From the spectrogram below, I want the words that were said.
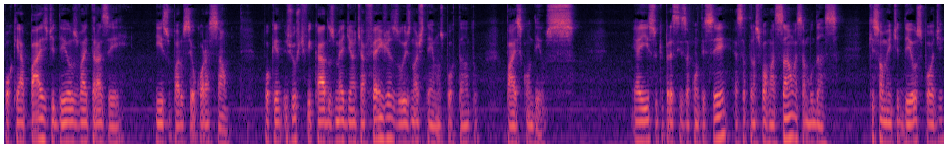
porque a paz de Deus vai trazer isso para o seu coração. Porque justificados mediante a fé em Jesus, nós temos, portanto, paz com Deus. É isso que precisa acontecer, essa transformação, essa mudança, que somente Deus pode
